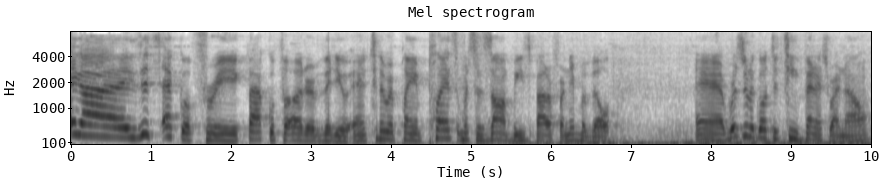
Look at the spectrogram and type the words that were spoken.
Hey guys, it's EchoFreak back with another video, and today we're playing Plants vs Zombies Battle for Neighborville, and we're just gonna go to Team Venice right now.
